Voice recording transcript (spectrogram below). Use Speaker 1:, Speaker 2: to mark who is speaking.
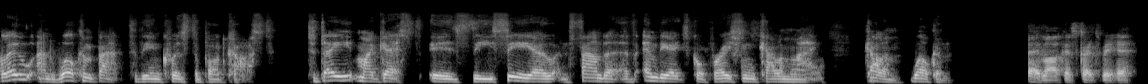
Speaker 1: Hello, and welcome back to the Inquisitor podcast. Today, my guest is the CEO and founder of MBH Corporation, Callum Laing. Callum, welcome.
Speaker 2: Hey, Marcus, great to be here.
